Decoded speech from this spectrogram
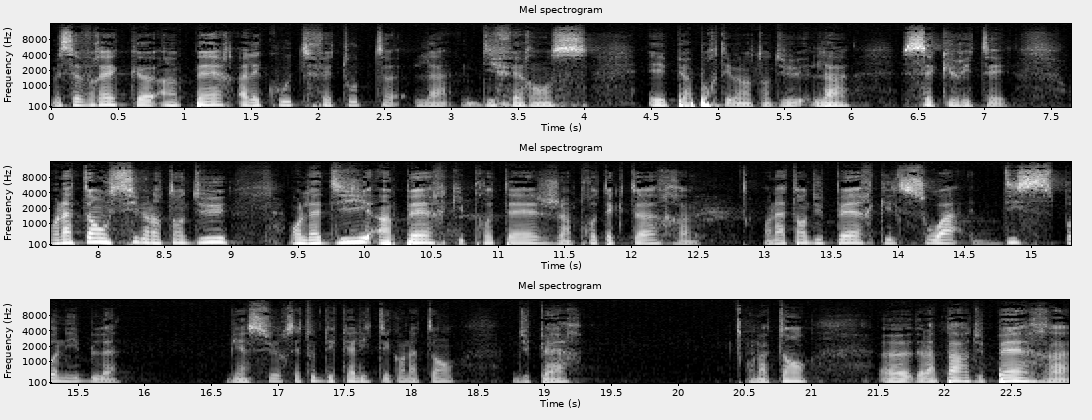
mais c'est vrai qu'un père à l'écoute fait toute la différence et peut apporter bien entendu la sécurité. On attend aussi bien entendu, on l'a dit, un père qui protège, un protecteur on attend du Père qu'il soit disponible. Bien sûr, c'est toutes des qualités qu'on attend du Père. On attend euh, de la part du Père, euh,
